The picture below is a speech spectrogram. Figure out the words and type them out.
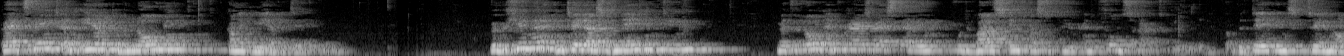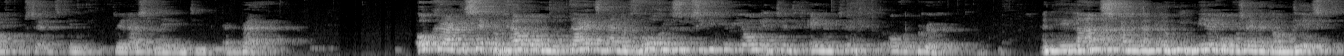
Bij het tweede, een eerlijke beloning, kan ik meer betekenen. We beginnen in 2019 met de loon- en prijsbijstelling voor de basisinfrastructuur en fondsenuitkering. Dat betekent 2,5% in 2019 erbij. Ook ga ik de sector helpen om de tijd naar de volgende subsidieperiode in 2021 te overbruggen. En helaas kan ik daar nu nog niet meer over zeggen dan dit,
